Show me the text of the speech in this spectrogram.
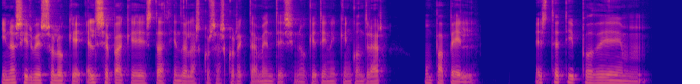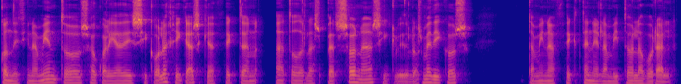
Y no sirve solo que él sepa que está haciendo las cosas correctamente, sino que tiene que encontrar un papel. Este tipo de mm, condicionamientos o cualidades psicológicas que afectan a todas las personas, incluidos los médicos, también afectan el ámbito laboral.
